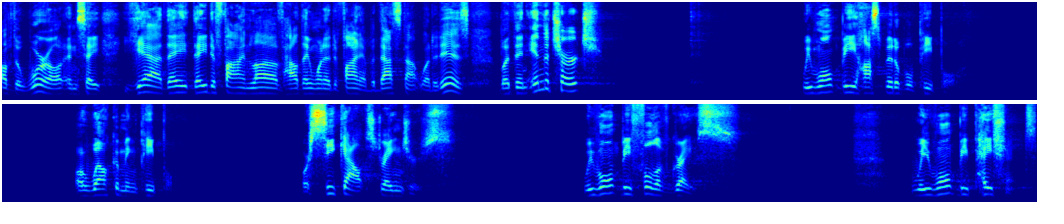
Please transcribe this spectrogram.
of the world and say, yeah, they, they define love how they want to define it, but that's not what it is. But then in the church, we won't be hospitable people or welcoming people or seek out strangers. We won't be full of grace. We won't be patient.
